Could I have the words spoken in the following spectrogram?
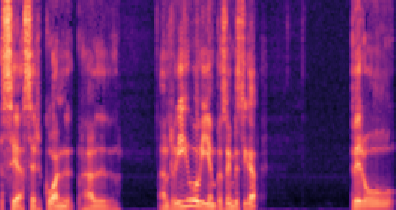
se acercó al, al, río y empezó a investigar, pero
